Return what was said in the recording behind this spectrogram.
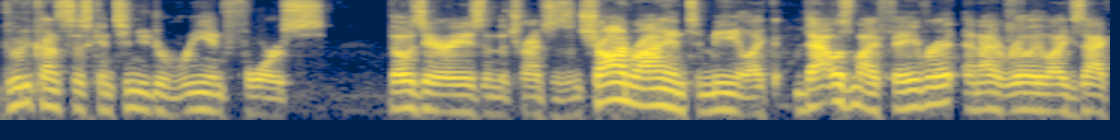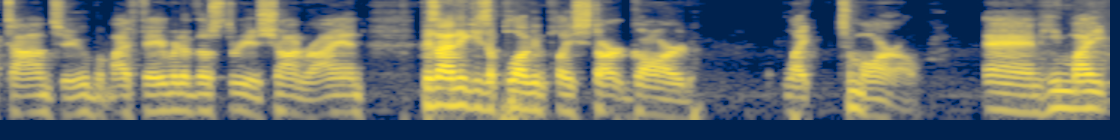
Gutekunst has continued to reinforce those areas in the trenches. And Sean Rhyan, to me, like that was my favorite. And I really like Zach Tom too. But my favorite of those three is Sean Rhyan because I think he's a plug and play start guard like tomorrow. And he might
